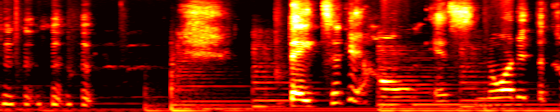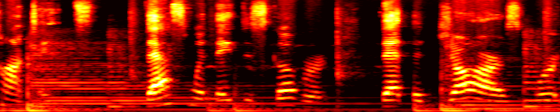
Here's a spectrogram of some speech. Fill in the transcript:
they took it home and snorted the contents. That's when they discovered that the jars were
